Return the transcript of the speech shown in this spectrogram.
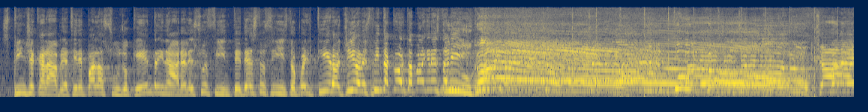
Spinge Calabria, tiene palla a Suso che entra in area, le sue finte, destro-sinistro, poi il tiro, a giro, le spinta corta, palla che resta lì! Uh, gol! Tutto! Cialanoglu,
